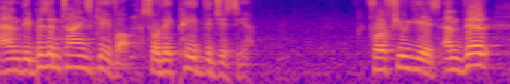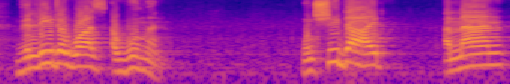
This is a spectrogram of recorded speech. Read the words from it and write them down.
And the Byzantines gave up, so they paid the jizya for a few years. And there, the leader was a woman. When she died, a man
